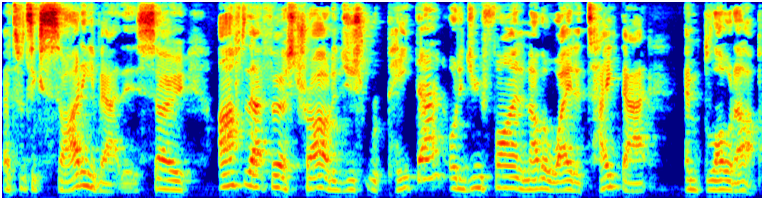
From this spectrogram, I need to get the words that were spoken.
that's what's exciting about this. So, after that first trial, did you just repeat that, or did you find another way to take that and blow it up?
